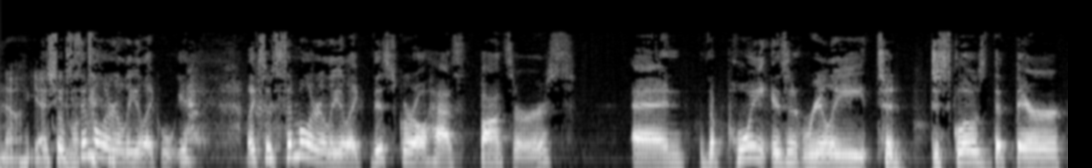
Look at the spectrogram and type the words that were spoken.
no, yeah. so similarly, like, yeah, like, so similarly, like this girl has sponsors and the point isn't really to disclose that they're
